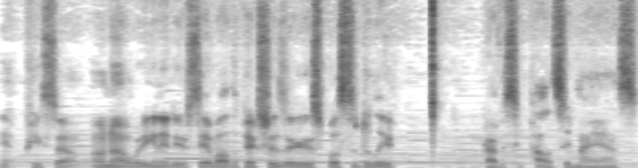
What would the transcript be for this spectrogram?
Yeah, peace out. Oh no, what are you gonna do? Save all the pictures, or you're supposed to delete? Privacy policy, my ass.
